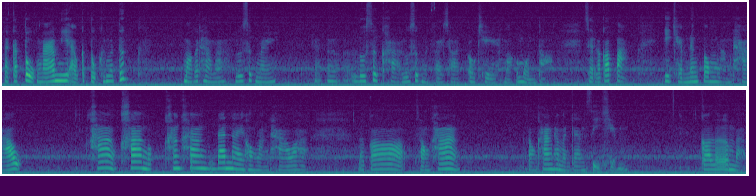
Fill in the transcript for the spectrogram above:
แต่กระตุกนะมีแอบกระตุกขึ้นมาตึกหมอก็ถามว่ารู้สึกไหมรู้สึกค่ะ รู้สึกเหมือนไฟช็อตโอเค หมอก็หมุนต่อ เสร็จแล้วก็ปัก อีกเข็มหนึ่งตรงหลังเท้า ข้างข้างข้างข้างด้านในของหลังเท้าอะค่ะ แล้วก็สองข้างสองข้างทำเหมือนกันสี่เข็ม ก็เริ่มแบบ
